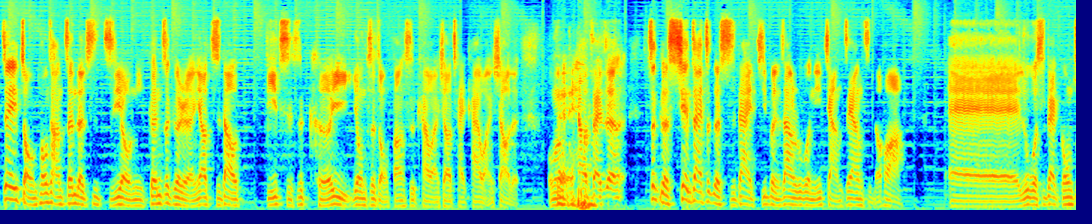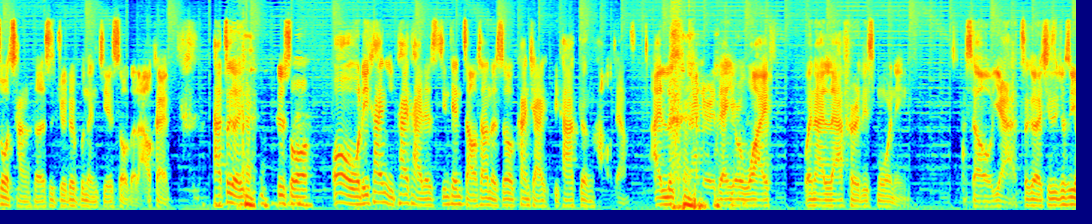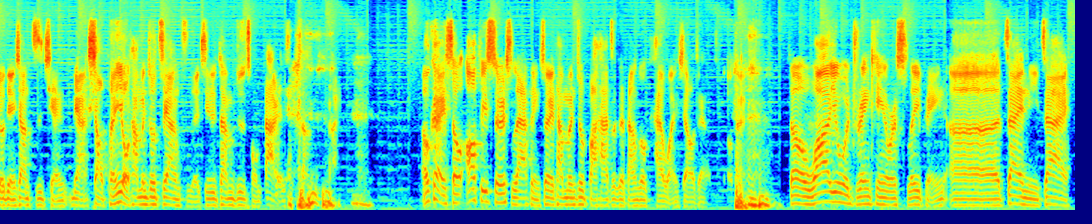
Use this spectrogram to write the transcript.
这一种，通常真的是只有你跟这个人要知道彼此是可以用这种方式开玩笑才开玩笑的。我们不要在这这个现在这个时代，基本上如果你讲这样子的话，诶，如果是在工作场合是绝对不能接受的啦。OK，他这个就是说，哦，我离开你太太的今天早上的时候，看起来比他更好，这样子。I look better than your wife when I left her this morning. So yeah，这个其实就是有点像之前两小朋友他们就这样子的，其实他们就是从大人身上来。OK，so officers laughing，所以他们就把他这个当做开玩笑这样子。OK，so while you were drinking or sleeping，呃，在你在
